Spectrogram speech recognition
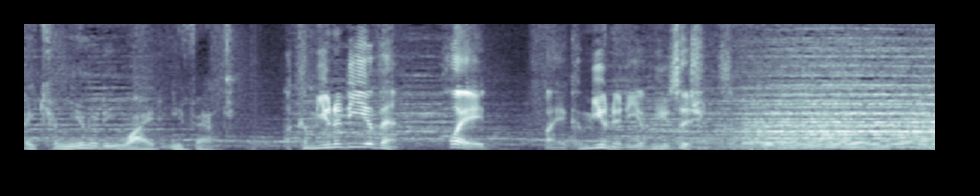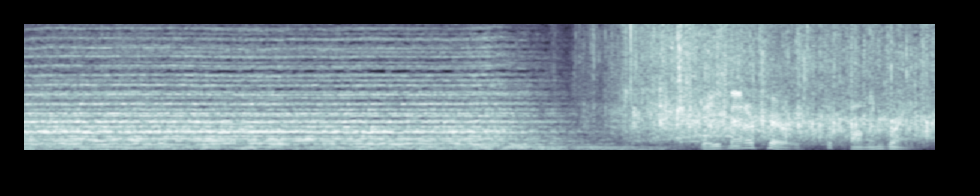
a community-wide event. A community event played by a community of musicians. Dave Manoucheri, The Common Ground.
